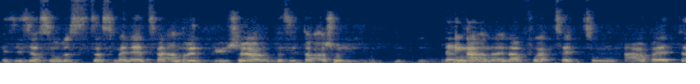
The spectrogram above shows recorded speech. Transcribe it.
Es ist ja so, dass, dass meine zwei anderen Bücher, dass ich da auch schon länger an einer Fortsetzung arbeite.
